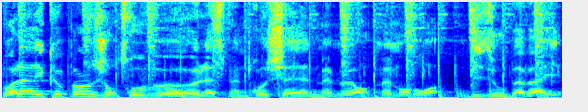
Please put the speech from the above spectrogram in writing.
Voilà les copains, je vous retrouve euh, la semaine prochaine, même heure, même endroit. Bisous, bye bye.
